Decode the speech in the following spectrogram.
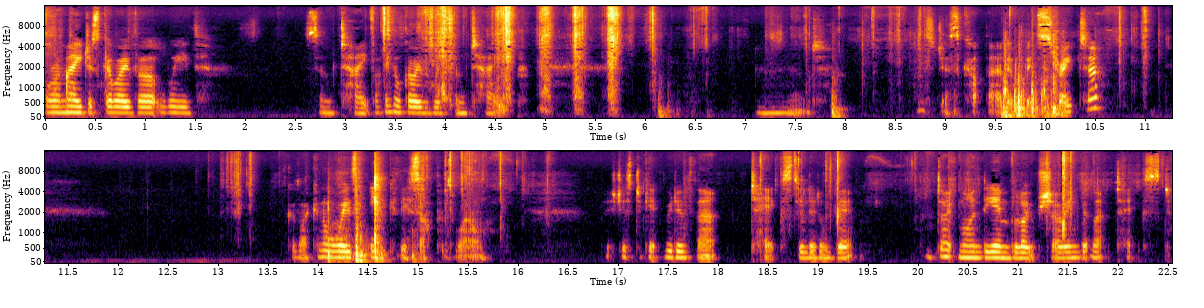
or I may just go over with some tape. I think I'll go over with some tape. And let's just cut that a little bit straighter. Because I can always ink this up as well. It's just to get rid of that text a little bit. I don't mind the envelope showing, but that text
